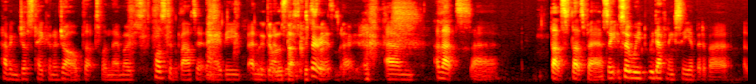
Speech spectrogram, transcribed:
having just taken a job, that's when they're most positive about it, and maybe and, and least want to start experienced. criticising right? yeah. um, and that's uh, that's that's fair. So so we we definitely see a bit of a, a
